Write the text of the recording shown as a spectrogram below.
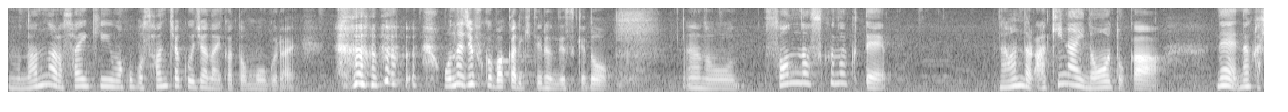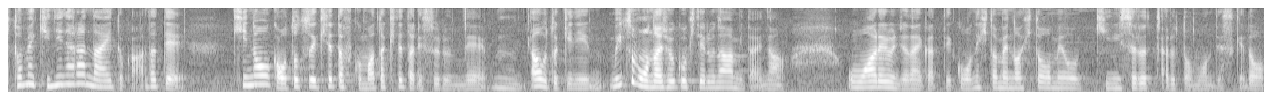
もうなんなら最近はほぼ3着じゃないかと思うぐらい。同じ服ばっかり着てるんですけど。あのそんな少なくてなんだろう飽きないの？とか。ねなんか人目気にならない？とか。だって昨日か一昨日着てた服また着てたりするんで、うん、会う時にいつも同じ服着てるなみたいな。思われるんじゃないかってこうね人目の人目を気にするってあると思うんですけど。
